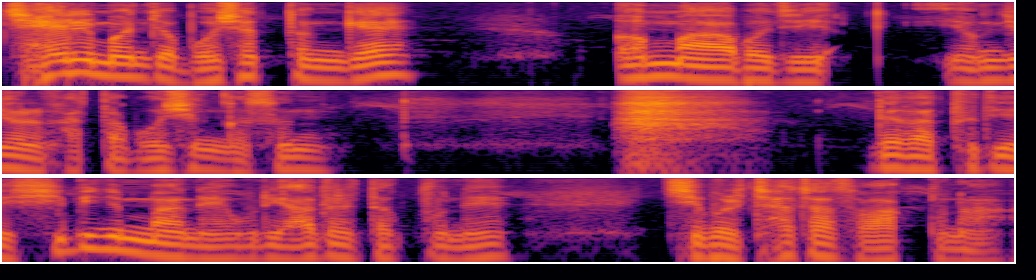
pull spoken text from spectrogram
제일 먼저 모셨던 게 엄마 아버지 영정을 갖다 모신 것은 하, 내가 드디어 12년 만에 우리 아들 덕분에 집을 찾아서 왔구나.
